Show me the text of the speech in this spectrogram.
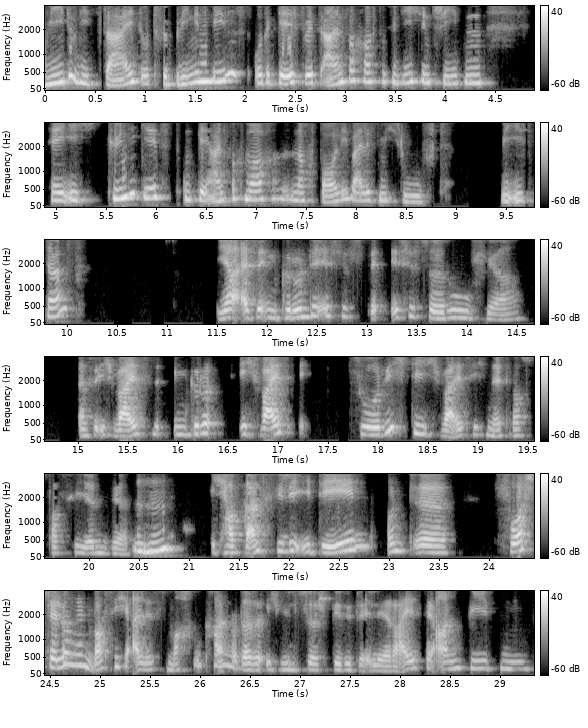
wie du die Zeit dort verbringen willst? Oder gehst du jetzt einfach, hast du für dich entschieden, hey, ich kündige jetzt und gehe einfach mal nach Bali, weil es mich ruft? Wie ist das? Ja, also im Grunde ist es, ist es so ein Ruf, ja. Also ich weiß, im Grund, ich weiß, so richtig weiß ich nicht, was passieren wird. Mhm. Ich habe ganz viele Ideen und äh, Vorstellungen, was ich alles machen kann. Oder ich will so eine spirituelle Reise anbieten.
